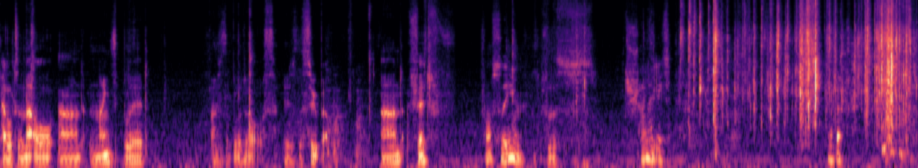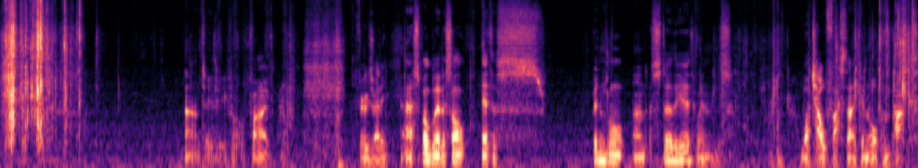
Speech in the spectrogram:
pedal to the metal and ninth blade of the blood oath is the super and fit for scene for the shinies. Okay. And two, three, four, five. Food's ready. Uh, Spellblade Assault, Aether Spindle, and Stir the Aetherwinds. Watch how fast I can open packs.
